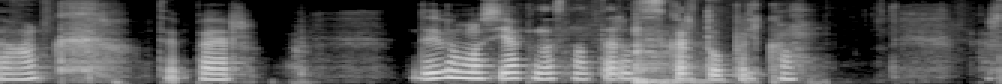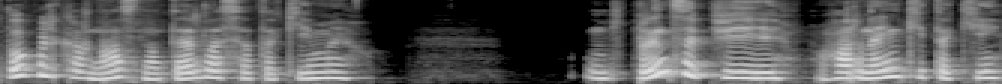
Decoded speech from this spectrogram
Так, тепер дивимось, як в нас натерлась картопелька. Картопелька в нас натерлася такими, ну, в принципі, гарненькі такі,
